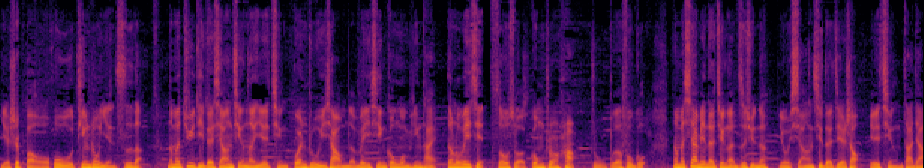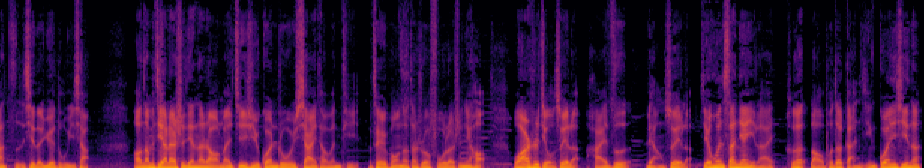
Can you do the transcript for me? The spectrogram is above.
也是保护听众隐私的。那么具体的详情呢，也请关注一下我们的微信公共平台，登录微信搜索公众号主播复古。那么下面的情感咨询呢，有详细的介绍，也请大家仔细的阅读一下。好，那么接下来时间呢，让我们继续关注下一条问题。这位朋友呢，他说：“付老师你好，我二十九岁了，孩子两岁了，结婚三年以来，和老婆的感情关系呢，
